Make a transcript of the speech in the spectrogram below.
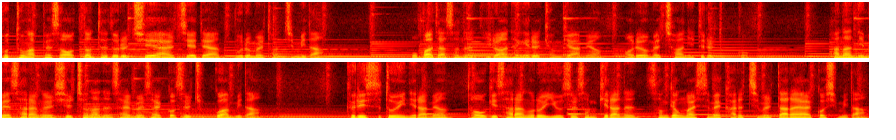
고통 앞에서 어떤 태도를 취해야 할지에 대한 물음을 던집니다. 오바다서는 이러한 행위를 경계하며 어려움에 처한 이들을 돕고 하나님의 사랑을 실천하는 삶을 살 것을 촉구합니다. 그리스도인이라면 더욱이 사랑으로 이웃을 섬기라는 성경 말씀의 가르침을 따라야 할 것입니다.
